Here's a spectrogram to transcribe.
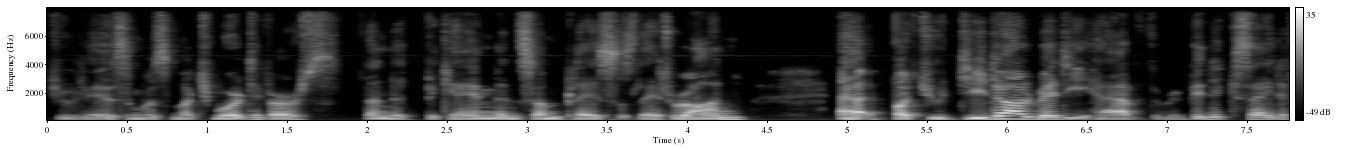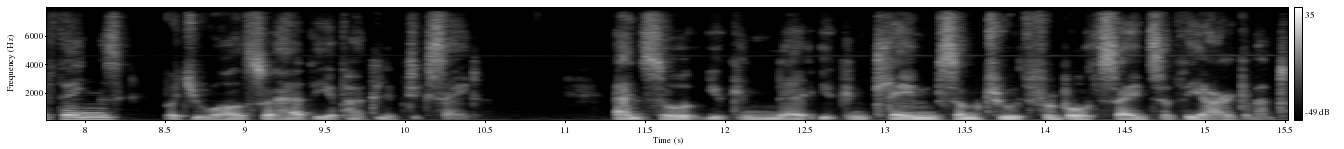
Judaism was much more diverse than it became in some places later on. Uh, but you did already have the rabbinic side of things, but you also had the apocalyptic side. And so you can uh, you can claim some truth for both sides of the argument.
